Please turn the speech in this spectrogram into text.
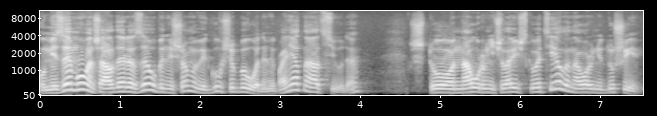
У мизе муван шалдера зе убенешомови гувши И понятно отсюда, что на уровне человеческого тела, на уровне души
